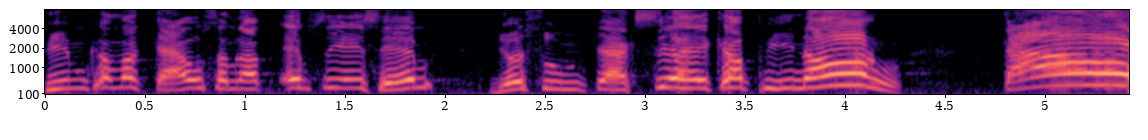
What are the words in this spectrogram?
พิมพ์คำว่าแก้วสำหรับ FC ไอเสมเดี๋ยวสุ่มแจกเสื้อให้ครับพี่น้องแก้ว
